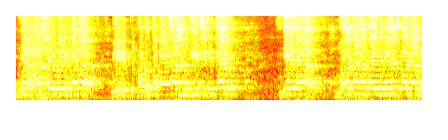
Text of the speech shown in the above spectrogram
ఇంకా ఆశ్చర్యపోయే విధంగా మీరు ప్రభుత్వ పాఠశాలను తీర్చిదిద్దారు. ఇదే విధంగా నూట డెబ్బై ఐదు నియోజకవర్గాలు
